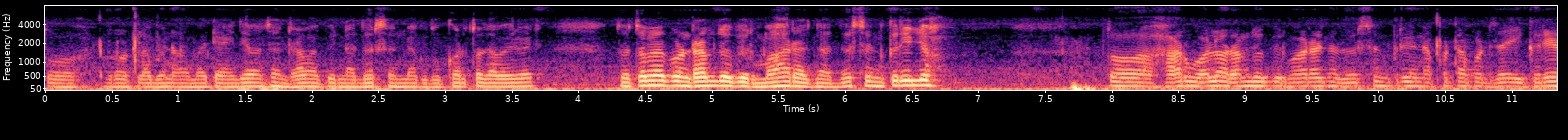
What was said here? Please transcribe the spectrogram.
તો રોટલા બનાવવા માટે અહીં દેવાનું છે ને રામાપીરના દર્શન મેં કીધું કરતો જ આવે તો તમે પણ રામદેવપીર મહારાજના દર્શન કરી લો તો સારું હાલો, રામદેવપીર મહારાજના દર્શન કરીને ફટાફટ જઈ ઘરે.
